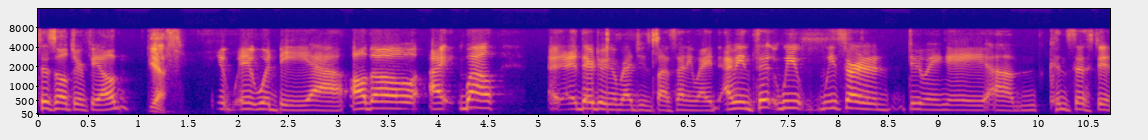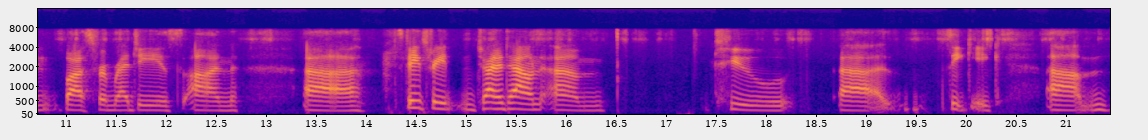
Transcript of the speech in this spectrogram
to Soldier Field. Yes. It, it would be, yeah. Although I, well, they're doing a Reggie's bus anyway. I mean, we we started doing a um, consistent bus from Reggie's on uh, State Street in Chinatown um, to uh, SeatGeek um,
